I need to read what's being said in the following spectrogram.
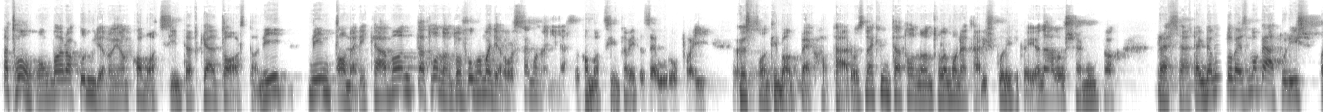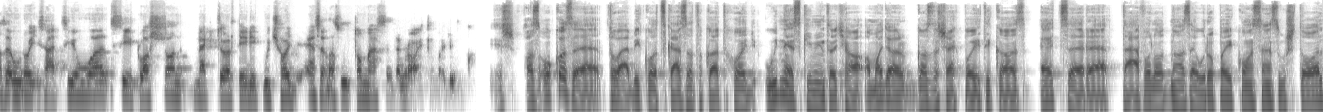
hát Hongkongban akkor ugyanolyan kamatszintet kell tartani, mint Amerikában, tehát onnantól fogva Magyarországon annyi lesz a kamatszint, amit az Európai Központi Bank meghatároz nekünk, tehát onnantól a monetáris politikai önállóságunknak reszeltek. De mondom, ez magától is az euroizációval szép lassan megtörténik, úgyhogy ezen az úton már szerintem rajta vagyunk. És az okoz-e további kockázatokat, hogy úgy néz ki, mintha a magyar gazdaságpolitika az egyszerre távolodna az európai konszenzustól,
